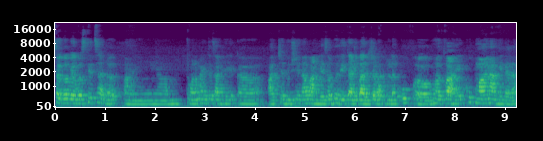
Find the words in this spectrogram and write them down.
सगळं व्यवस्थित झालं आणि तुम्हाला माहीतच आहे का आजच्या दिवशी ना वांग्याचं भरीत आणि बाजूच्या भाकरीला खूप महत्त्व आहे खूप मान आहे त्याला.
